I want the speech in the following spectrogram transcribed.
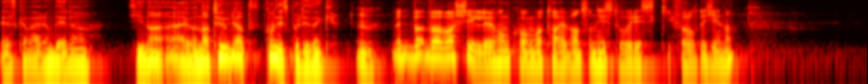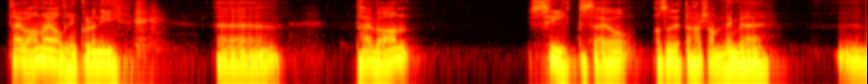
det skal være en del av Kina, er jo naturlig at kommunistpartiet tenker. Men hva, hva hva skiller Hongkong og Taiwan sånn historisk i forhold til Kina? Taiwan var jo aldri en koloni. Uh, Taiwan skilte seg jo altså Dette har sammenheng med uh,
